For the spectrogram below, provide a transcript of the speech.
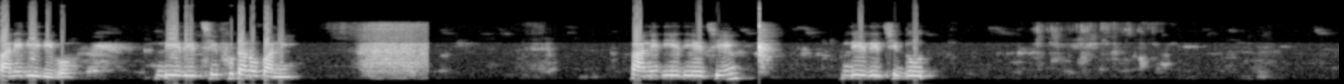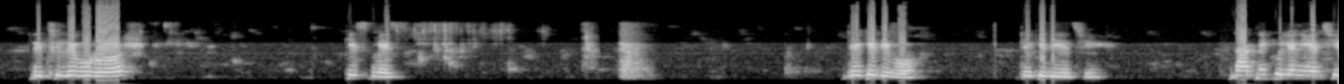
পানি দিয়ে দিব। দিয়ে দিচ্ছি ফুটানো পানি। পানি দিয়ে দিয়েছি। দিয়ে দিচ্ছি দুধ। দিচ্ছি লেবুর রস। কিশমিশ ঢেকে দিব। ঢেকে দিয়েছি। ঢাকনি খুলে নিয়েছি।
